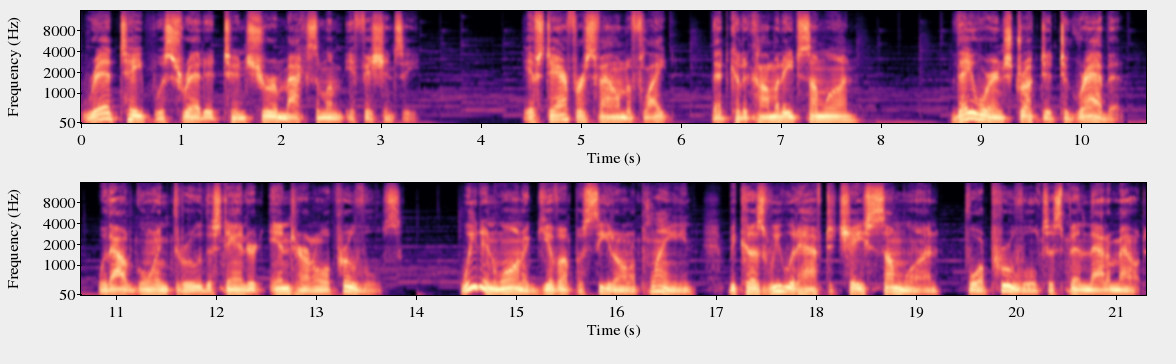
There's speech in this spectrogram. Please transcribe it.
Red tape was shredded to ensure maximum efficiency. If staffers found a flight that could accommodate someone, they were instructed to grab it without going through the standard internal approvals. We didn't want to give up a seat on a plane because we would have to chase someone for approval to spend that amount,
